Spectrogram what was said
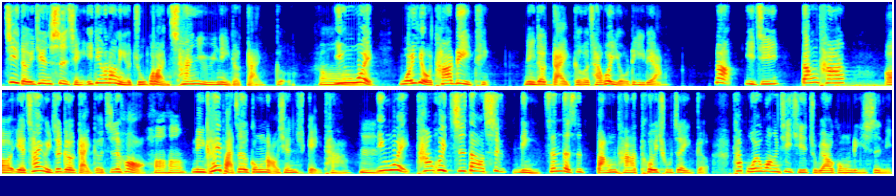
记得一件事情，一定要让你的主管参与你的改革，哦、因为唯有他力挺你的改革，才会有力量。嗯、那以及当他。呃，也参与这个改革之后，哼哼，你可以把这个功劳先给他，嗯，因为他会知道是你真的是帮他推出这一个，他不会忘记其实主要功力是你，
